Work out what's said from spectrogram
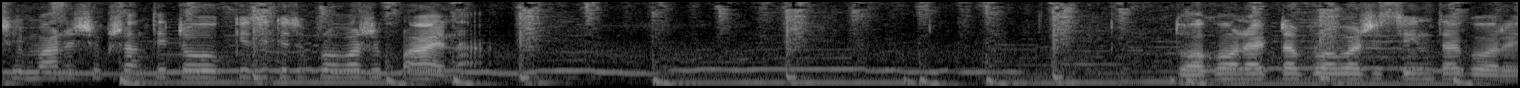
সেই মানসিক শান্তিটাও কিছু কিছু প্রবাসী পায় না। তখন একটা প্রবাসী চিন্তা করে,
